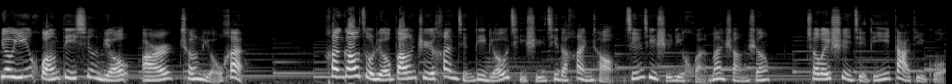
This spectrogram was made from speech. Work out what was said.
又因皇帝姓刘而称刘汉。汉高祖刘邦至汉景帝刘启时期的汉朝经济实力缓慢上升，成为世界第一大帝国。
